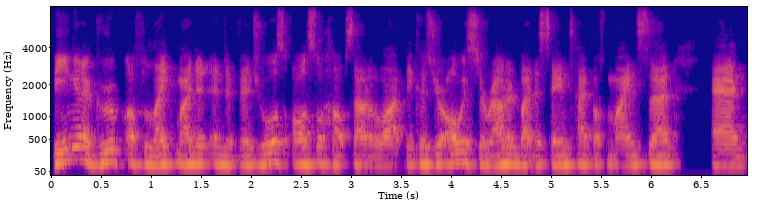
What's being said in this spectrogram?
Being in a group of like minded individuals also helps out a lot because you're always surrounded by the same type of mindset and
